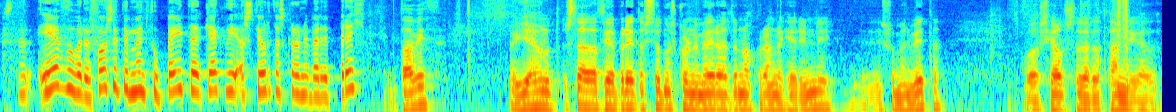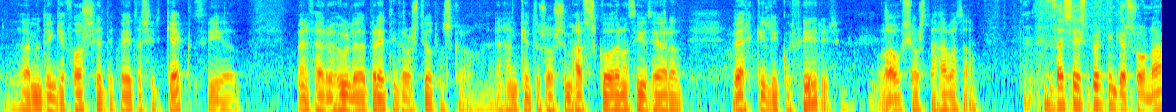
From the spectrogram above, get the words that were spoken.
Ef þú verður fórsetið, mun þú beitaðir gegn því að stjórnarskráni verði breytt? Davíð? Ég hef nú staðað því að breyta stjórnarskráni meira heldur nokkur annar hér inni, eins og menn vita og sjálfsögð er það þannig að það myndi ekki fórsetið beita sér gegn því að menn færa huglega breytingar á stjórnarskrá en hann getur svo sem haft skoðan á því þegar að verkið líkur fyrir og á sjálfst að hafa það. Þessi spurning er svona,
